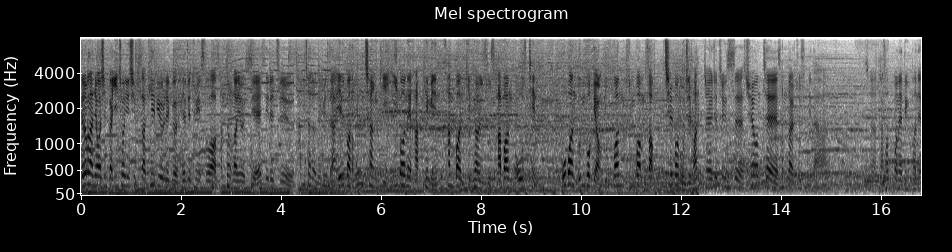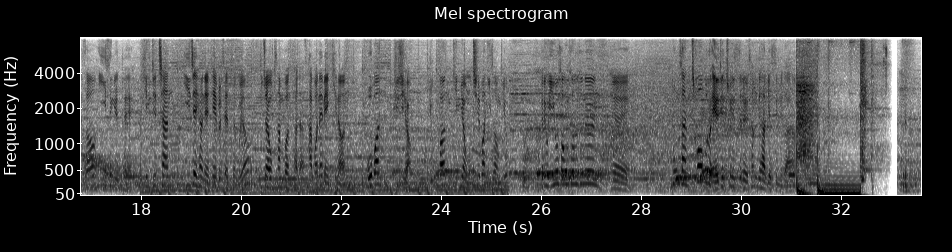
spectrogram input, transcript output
여러분 안녕하십니까? 2024 KBO 리그 LG 트윈스와 삼성 라이온스의 시리즈 3차전입니다. 1번 홍창기, 2번에 박혜민, 3번 김현수, 4번 오스틴 5번 문보경, 6번 김범석, 7번 오지환. 자 LG 트윈스 최원태 선발 투수입니다. 자, 다섯 번의 등판에서 2승 1패. 김지찬, 이재현의 테이블 세트고요. 구자욱 3번 타자, 4번의 맥키넌 5번 유지형, 6번 김영우, 7번 이성규. 그리고 이호성 선수는 예, 통산 처음으로 LG 트윈스를 상대하겠습니다.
